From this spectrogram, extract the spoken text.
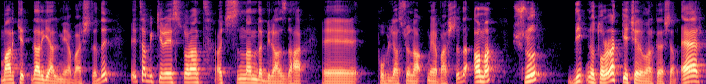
marketler gelmeye başladı. E tabii ki restoran açısından da biraz daha e, popülasyon artmaya başladı. Ama şunu dipnot olarak geçelim arkadaşlar. Eğer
